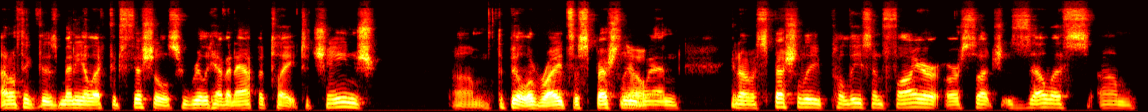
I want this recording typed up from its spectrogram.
I don't think there's many elected officials who really have an appetite to change um, the Bill of Rights, especially no. when, you know, especially police and fire are such zealous um,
